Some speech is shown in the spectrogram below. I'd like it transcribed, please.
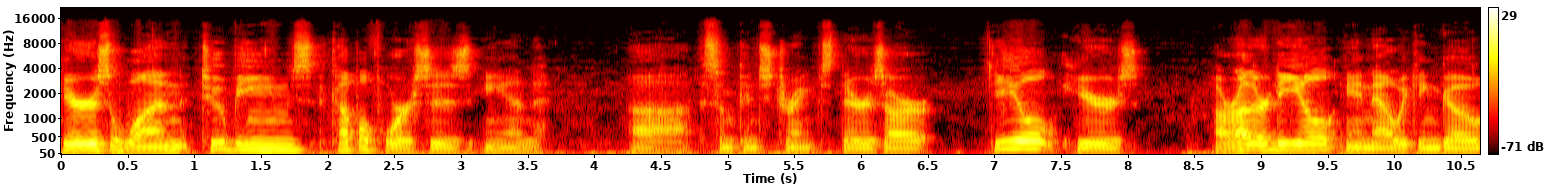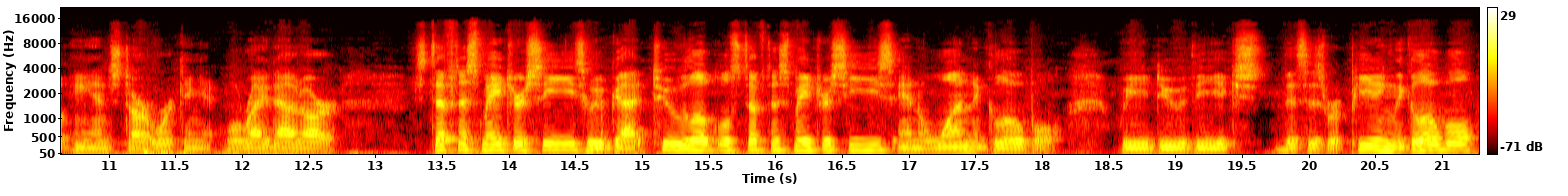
Here's one, two beams, a couple forces, and uh, some constraints. There's our deal, here's our other deal, and now we can go and start working it. We'll write out our stiffness matrices. We've got two local stiffness matrices and one global. We do the, this is repeating the global.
